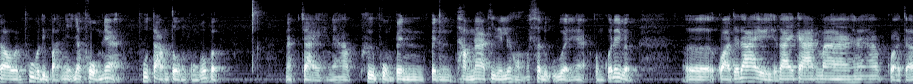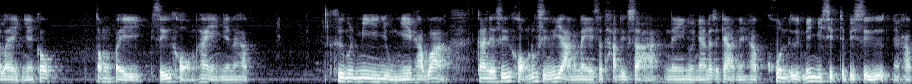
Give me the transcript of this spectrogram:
เราเป็นผู้ปฏิบัติเนี่ยอย่างผมเนี่ยผู้ตามตรงผมก็แบบหนักใจนะครับ คือผมเป็นเป็นทำหน้าที่ในเรื่องของพัสดุด้วยเนี่ยผมก็ได้แบบเออกว่าจะได้รายการมานะครับ กว่าจะอะไรอย่างเงี้ยก็ ต้องไปซื้อของให้อย่างเงี้ยนะครับ คือมันมีอยู่งี้ครับว่าการจะซื้อของทุกสิ่งทุกอย่างในสถานศึกษาในหน่วยงานราชการนะครับ คนอื่นไม่มีสิทธิ์จะไปซื้อนะครับ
